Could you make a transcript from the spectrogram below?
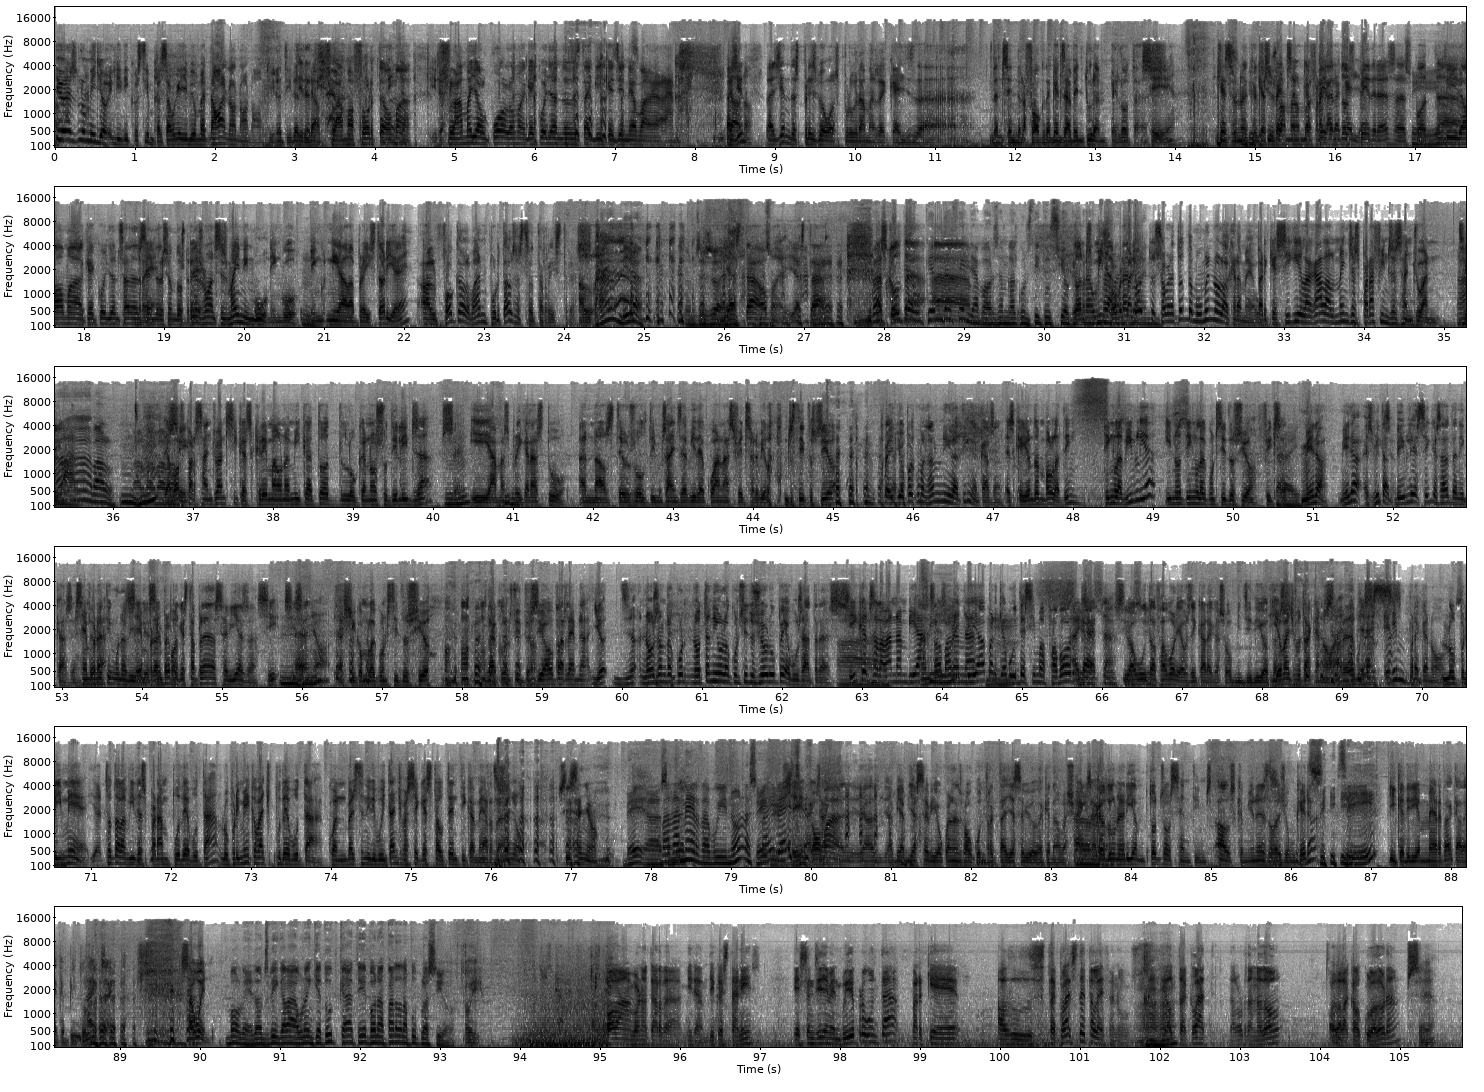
Diu, és el millor. I li dic, hòstia, em pensava que hi havia un... No, no, no, no, tira, tira, Tira, tira. tira. Flama forta, home. Tira. Flama i alcohol, home. Què collons has d'estar aquí? Que gent... La, No, gent, no. la gent després veu els programes aquells de d'encendre foc, d'aquells d'aventura en pelotes. Sí. Que és una que, que es pensen que la pedra fregant dos pedres es Sí. pot... eh, Tira, home, què collons s'ha d'encendre això amb dos res. pedres? No ho encès mai ningú. Ningú, ningú, ningú, ni a la prehistòria, eh? El foc el van portar els extraterrestres. El... Ah, mira. doncs és... Ja està, home, ja està. Però Escolta, què hem de fer eh, llavors amb la Constitució? Que doncs mira, Sobretot, sobretot, de moment no la cremeu. Perquè sigui legal, almenys esperar fins a Sant Joan. Sí. Ah, val. val, val, val. Llavors, Sí. per Sant Joan sí que es crema una mica tot el que no s'utilitza sí. i ja m'explicaràs tu, en els teus últims anys de vida, quan has fet servir la Constitució. Bé, jo, per començar, ni la tinc a casa. És que jo tampoc la tinc. Tinc la Bíblia i no tinc la Constitució, fixa't. Carai. Mira, mira, és veritat, Bíblia sí que s'ha de tenir a casa. Sempre, També tinc una Bíblia, sempre sempre, pot- perquè està plena de saviesa. Sí, sí senyor. Així com la Constitució. La Constitució, parlem-ne. Jo, no, us en record... no teniu la Constitució Europea, vosaltres? Sí que ens la van enviar. Ens sí, la van enviar perquè votéssim a favor. Exacte. Que, si vau votar a favor, ja us dic ara que sou mig idiotes. Jo vaig votar que no, eh? Votar És- és- sempre que no. Lo primer, tota la vida esperant poder votar, lo primer que vaig poder votar quan vaig tenir 18 anys va ser aquesta autèntica merda. Sí, senyor. Sí, senyor. Bé, uh, Va de merda avui, no? L'espai, Sí, veig? sí. exacte. Home, ja, aviam, ja sabíeu, quan ens vau contractar, ja sabíeu de què anava això. Exacte. Que donaríem tots els cèntims als camioners de la Jonquera Sí. Sí? i que diríem merda a cada capítol. Exacte. Següent. Molt bé, doncs vinga, va, una inquietud que té bona part de la població. Ui. Hola, bona tarda. Mira, em dic Estanis. És senzillament, volia preguntar perquè els teclats de telèfons uh -huh. i el teclat de l'ordenador o de la calculadora Sí.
